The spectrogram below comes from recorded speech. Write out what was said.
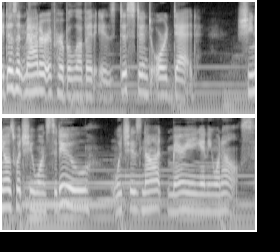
It doesn't matter if her beloved is distant or dead. She knows what she wants to do, which is not marrying anyone else.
